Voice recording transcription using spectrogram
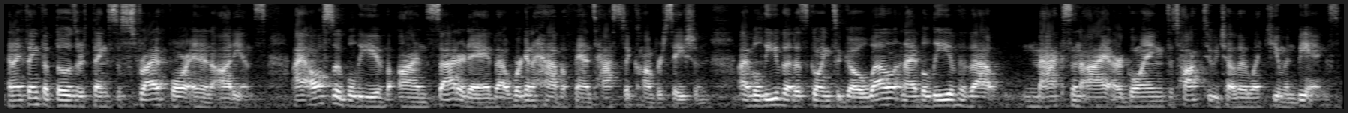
And I think that those are things to strive for in an audience. I also believe on Saturday that we're going to have a fantastic conversation. I believe that it's going to go well, and I believe that Max and I are going to talk to each other like human beings.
